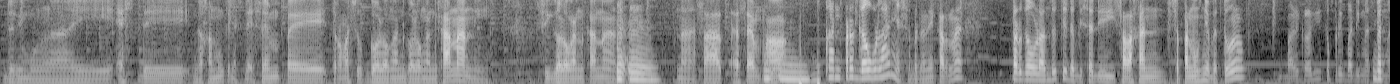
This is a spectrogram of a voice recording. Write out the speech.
dari mulai SD nggak akan mungkin SD SMP termasuk golongan-golongan kanan nih si golongan kanan. Nah saat SMA bukan pergaulannya sebenarnya karena pergaulan itu tidak bisa disalahkan sepenuhnya betul. Balik lagi ke pribadi masing-masing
